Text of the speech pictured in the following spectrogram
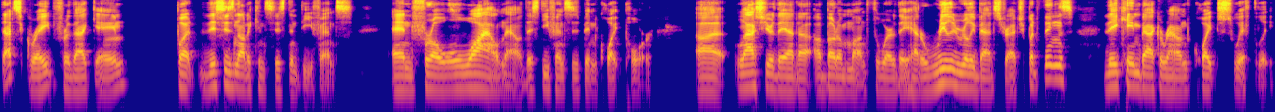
that's great for that game. But this is not a consistent defense. And for a while now, this defense has been quite poor. Uh, last year, they had a, about a month where they had a really, really bad stretch, but things they came back around quite swiftly.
